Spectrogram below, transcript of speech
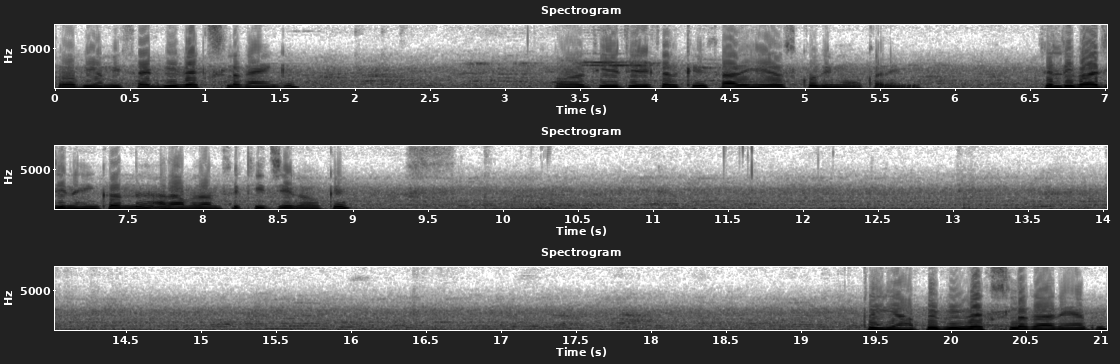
तो अभी हम इस साइड भी वैक्स लगाएँगे और धीरे धीरे करके सारे हेयर्स को रिमूव करेंगे। जल्दीबाजी नहीं करना है, आराम आराम से कीजिएगा ओके तो यहाँ पे भी वैक्स लगा रहे हैं अभी।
